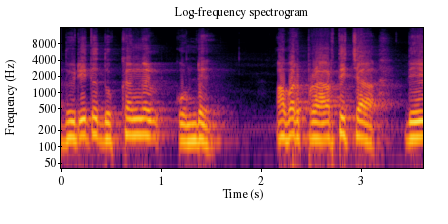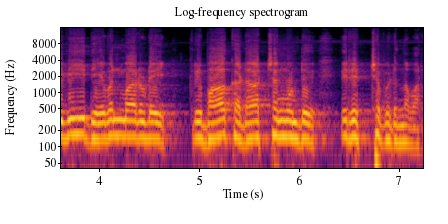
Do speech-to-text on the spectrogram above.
ദുരിത ദുഃഖങ്ങൾ കൊണ്ട് അവർ പ്രാർത്ഥിച്ച ദേവീ ദേവന്മാരുടെ കൃപാകടാക്ഷം കൊണ്ട് രക്ഷപ്പെടുന്നവർ.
